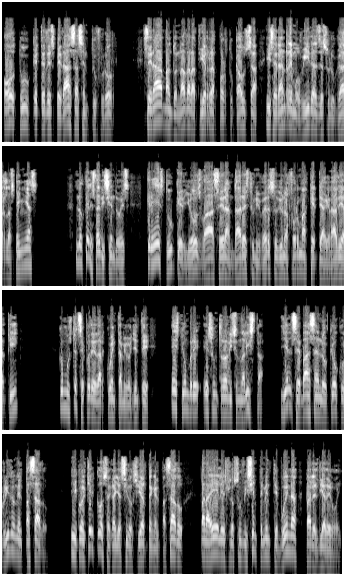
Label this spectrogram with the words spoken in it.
Oh tú que te despedazas en tu furor. ¿Será abandonada la tierra por tu causa y serán removidas de su lugar las peñas? Lo que él está diciendo es ¿Crees tú que Dios va a hacer andar este universo de una forma que te agrade a ti? Como usted se puede dar cuenta, amigo oyente, este hombre es un tradicionalista, y él se basa en lo que ha ocurrido en el pasado, y cualquier cosa que haya sido cierta en el pasado, para él es lo suficientemente buena para el día de hoy.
